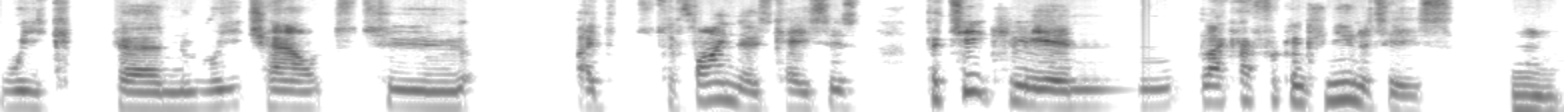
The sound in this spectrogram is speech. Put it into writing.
we can reach out to, to find those cases, particularly in Black African communities? Mm.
